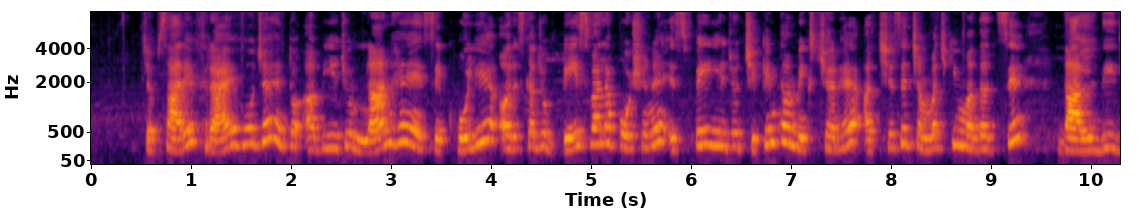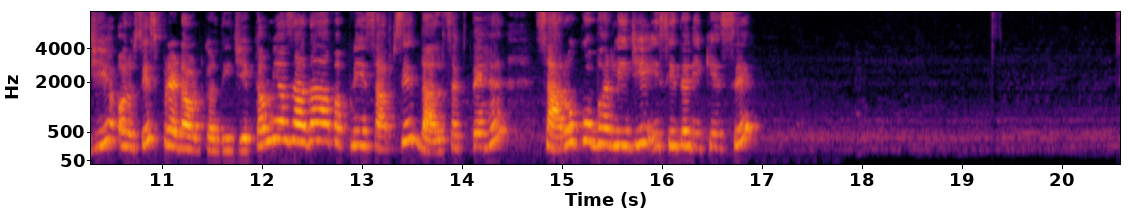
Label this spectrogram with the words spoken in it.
जब सारे फ्राई हो जाए तो अब ये जो नान है, इसे खोलिए और इसका जो बेस वाला पोर्शन है, इस पे ये जो चिकन का मिक्सचर है, अच्छे से चम्मच की मदद से डाल दीजिए और उसे स्प्रेड आउट कर दीजिए। कम या ज़्यादा आप अपने हिसाब से डाल सकते हैं। सारों को भर लीजिए इसी तरीके से।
